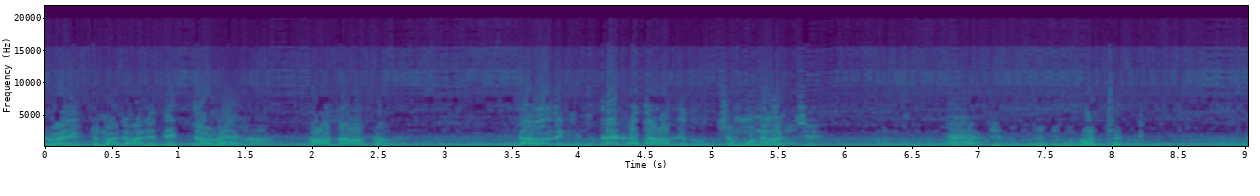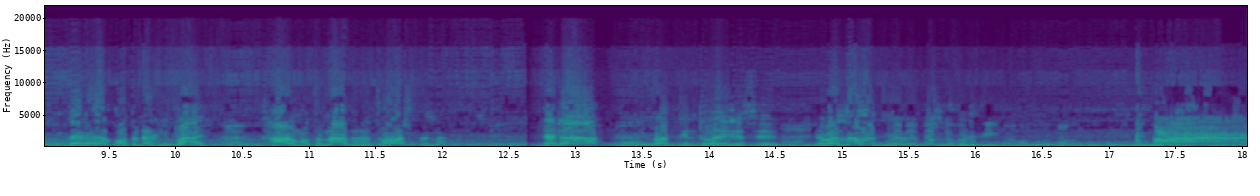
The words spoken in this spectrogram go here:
এবার একটু মাঝে মাঝে দেখতে হবে আবার নামাতে হবে। দাদাদের কিন্তু কাকা দাঁড়াকে ধরছে মনে হচ্ছে। হ্যাঁ। হচ্ছে, দেখা যাক কতটা কি পায়। হ্যাঁ। খাওয়ার মতো না ধরে তো আসবে না। জ্যাঠা ভাত কিন্তু হয়ে গেছে। এবার নামাতে হবে বন্ধ করে দিই। আহ!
